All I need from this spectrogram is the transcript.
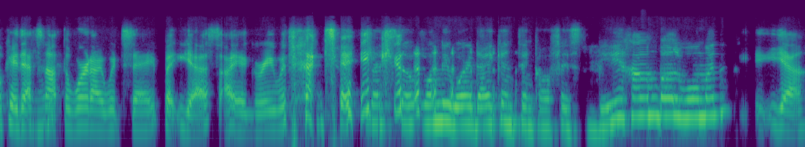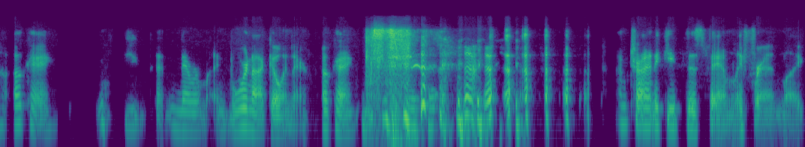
Okay, that's yeah. not the word I would say, but yes, I agree with that take. That's the only word I can think of is be humble, woman. Yeah, okay. You, uh, never mind. We're not going there. Okay. okay. I'm trying to keep this family friendly.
